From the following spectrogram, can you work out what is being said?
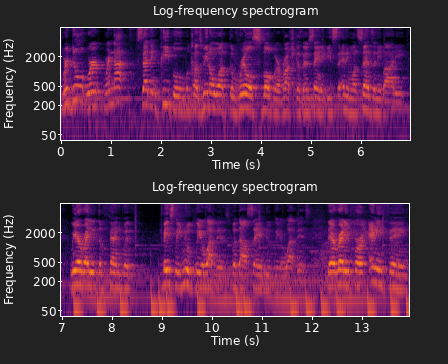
We're doing. We're we're not sending people because we don't want the real smoke with Russia because they're saying if you, anyone sends anybody, we are ready to defend with basically nuclear weapons without saying nuclear weapons. They're ready for anything,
